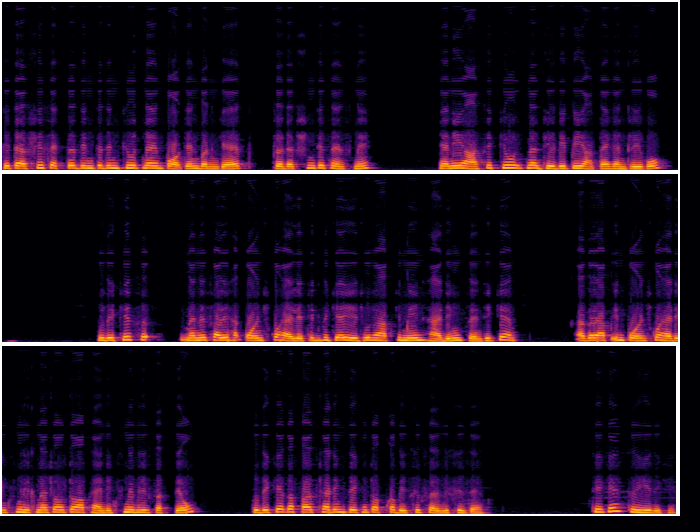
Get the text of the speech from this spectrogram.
tertiary sector दिन पे दिन क्यों इतना इंपॉर्टेंट बन गया है प्रोडक्शन के सेंस में? यानी यहाँ से क्यों इतना जीडीपी आता है कंट्री को? तो देखिए मैंने सारे पॉइंट्स को हाईलाइटेड भी किया, ये जो है आपकी मेन हेडिंग्स हैं, ठीक है? अगर आप इन पॉइंट्स को हेडिंग्स में लिखना चाहो तो आप हेडिंग्स में भी लिख सकते हो। तो देखिए, अगर फ़र्स्ट हेडिंग देखें तो आपका बेसिक सर्विसेज़ है। ठीक है? तो ये देखिए।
